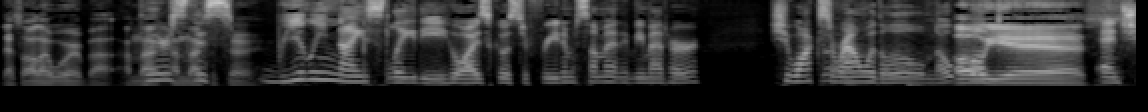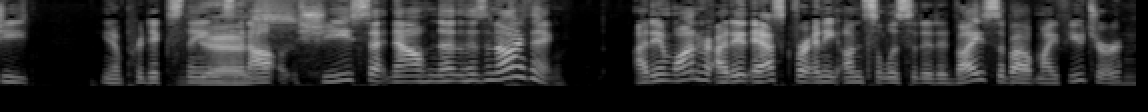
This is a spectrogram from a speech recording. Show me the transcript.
That's all I worry about. I'm not. There's I'm not this concerned. really nice lady who always goes to Freedom Summit. Have you met her? She walks No. around with a little notebook. Oh yes. and she, you know, predicts things. Yes. And I'll, she said, now no, there's another thing. I didn't want her. I didn't ask for any unsolicited advice about my future. Mm-hmm.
